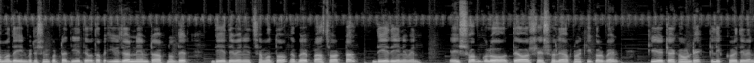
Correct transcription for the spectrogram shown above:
আমাদের ইনভিটেশন কোডটা দিয়ে দেবো, তারপর ইউজার নেমটা আপনাদের দিয়ে দেবেন ইচ্ছা মতো, তারপরে পাসওয়ার্ডটা দিয়ে দিয়ে নেবেন। এই সবগুলো দেওয়া শেষ হলে আপনারা কী করবেন? ক্রিয়েট অ্যাকাউন্টে ক্লিক করে দেবেন।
